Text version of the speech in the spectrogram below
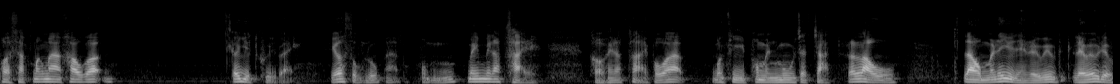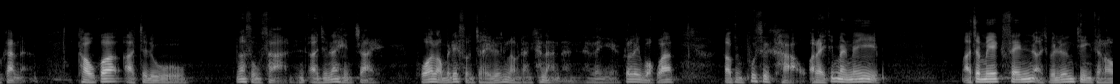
พอซักมาก ๆ เข้าก็ ก็หยุดคุยไปแล้วก็ส่งรูปมา ผมไม่ไม่รับสายขอให้รับสาย เพราะว่า บางทีพอมันมูจะจัดๆแล้วเราเราไม่ได้อยู่ในเลเวลเลเวลเดียวกันอะเขาก็อาจจะดูน่าสงสารอาจจะน่าเห็นใจ เพราะว่าเราไม่ได้สนใจเรื่องเหล่านั้นขนาดนั้นอะไรเงี้ยก็เลยบอกว่าเราเป็นผู้สื่อข่าวอะไรที่มันไม่อาจจะ make sense อาจจะเป็นเรื่องจริงแต่เรา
